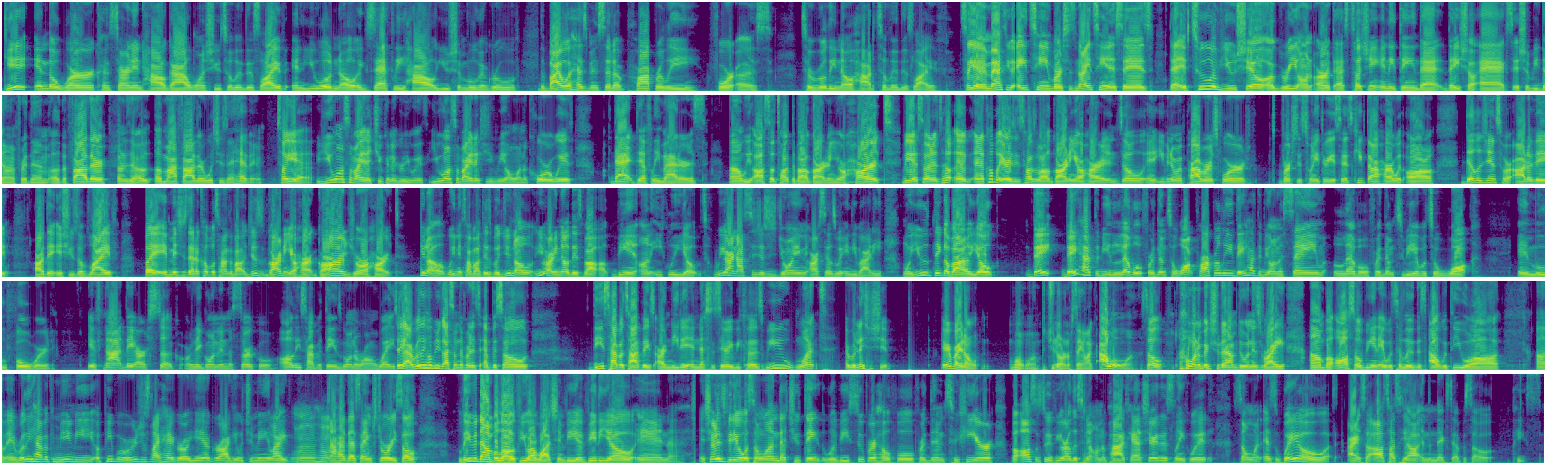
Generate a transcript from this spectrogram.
get in the word concerning how God wants you to live this life and you will know exactly how you should move and groove. The Bible has been set up properly for us to really know how to live this life. So yeah, in Matthew 18 verses 19 it says that if two of you shall agree on earth as touching anything that they shall ask, it shall be done for them of the Father of my Father which is in heaven. So yeah, you want somebody that you can agree with. You want somebody that you can be on one accord with. That definitely matters. Uh, we also talked about guarding your heart. But yeah, so in a, in a couple areas, he talks about guarding your heart. And so, and even in Proverbs 4, verses 23, it says, Keep thy heart with all diligence, for out of it are the issues of life. But it mentions that a couple times about just guarding your heart. Guard your heart. You know, we didn't talk about this, but you know, you already know this about being unequally yoked. We are not to just join ourselves with anybody. When you think about a yoke, they they have to be level for them to walk properly. They have to be on the same level for them to be able to walk and move forward. If not, they are stuck or they're going in a circle. All these type of things going the wrong way. So yeah, I really hope you got something from this episode these type of topics are needed and necessary because we want a relationship. Everybody don't want one, but you know what I'm saying. Like I want one, so I want to make sure that I'm doing this right. Um, but also being able to live this out with you all. Um, and really have a community of people who are just like, hey, girl, yeah, girl, I get what you mean. Like, mm-hmm, I have that same story. So leave it down below if you are watching via video and and share this video with someone that you think would be super helpful for them to hear but also too if you are listening on the podcast share this link with someone as well all right so i'll talk to y'all in the next episode peace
